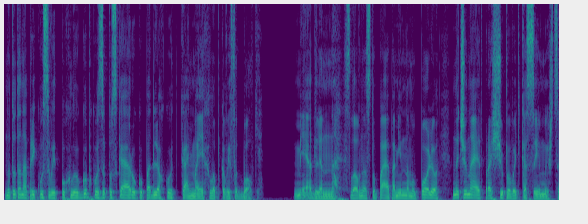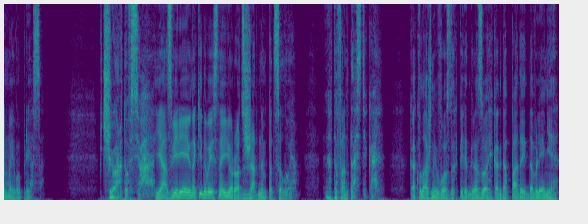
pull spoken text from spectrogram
но тут она прикусывает пухлую губку, запуская руку под легкую ткань моей хлопковой футболки. Медленно, словно ступая по минному полю, начинает прощупывать косые мышцы моего пресса. К черту все! Я зверею, накидываясь на ее рот с жадным поцелуем. Это фантастика. Как влажный воздух перед грозой, когда падает давление,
